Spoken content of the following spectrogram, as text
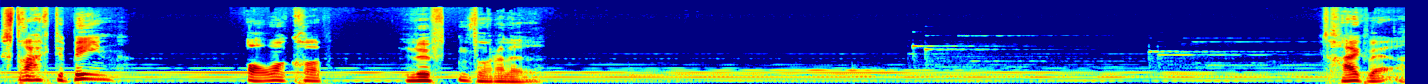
strakte ben. Overkrop. Løft den for underlaget. Træk vejret.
